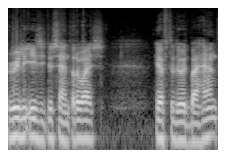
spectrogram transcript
really easy to sand. Otherwise you have to do it by hand.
